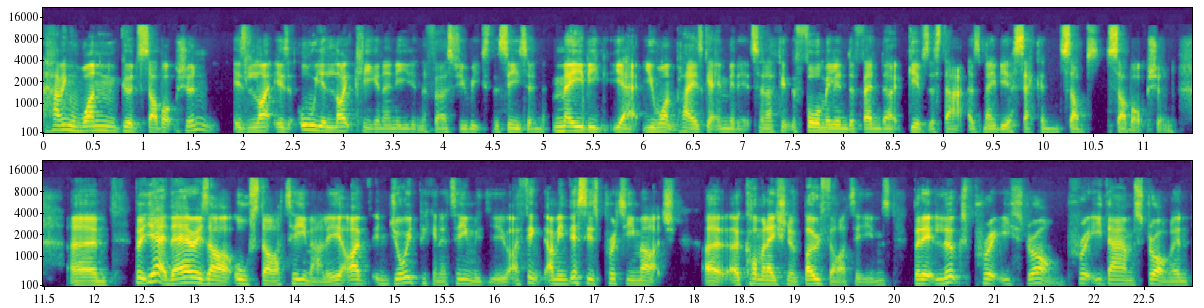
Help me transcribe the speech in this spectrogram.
having one good sub option is like is all you're likely going to need in the first few weeks of the season. Maybe, yeah, you want players getting minutes, and I think the four million defender gives us that as maybe a second sub sub option. Um, but yeah, there is our all star team, Ali. I've enjoyed picking a team with you. I think, I mean, this is pretty much. A, a combination of both our teams, but it looks pretty strong, pretty damn strong. And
